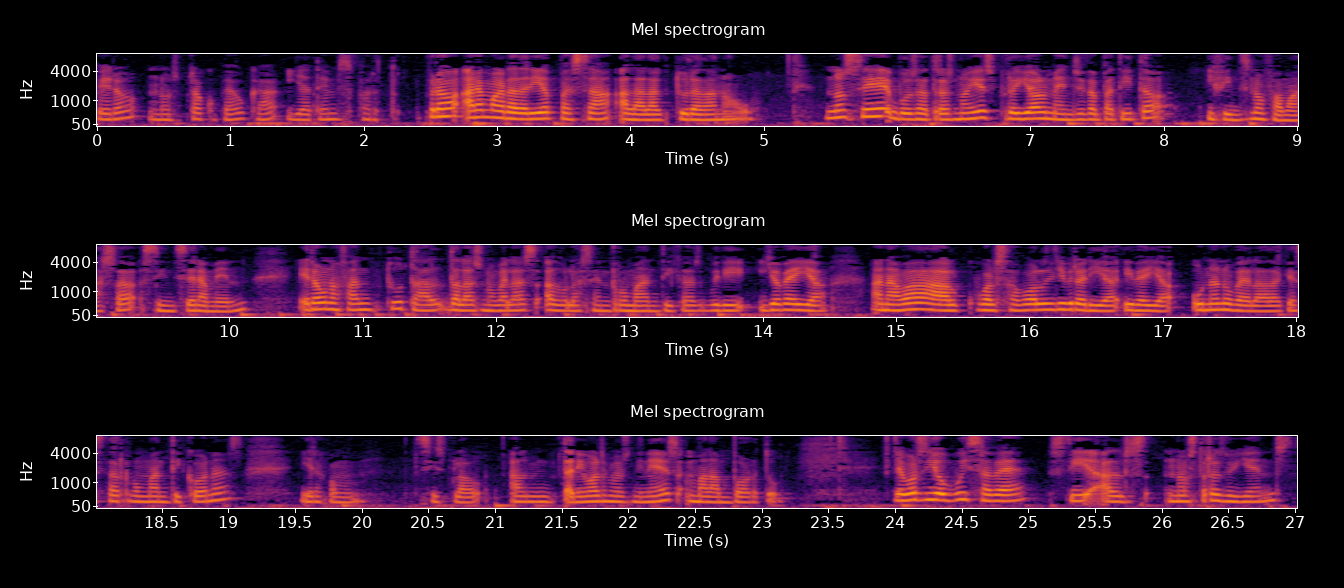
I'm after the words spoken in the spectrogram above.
però no us preocupeu que hi ha temps per tot. Però ara m'agradaria passar a la lectura de nou. No sé vosaltres, noies, però jo almenys de petita i fins no fa massa, sincerament, era una fan total de les novel·les adolescents romàntiques. Vull dir, jo veia, anava a qualsevol llibreria i veia una novel·la d'aquestes romanticones i era com, si plau, el, teniu els meus diners, me l'emporto. Llavors jo vull saber si els nostres oients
